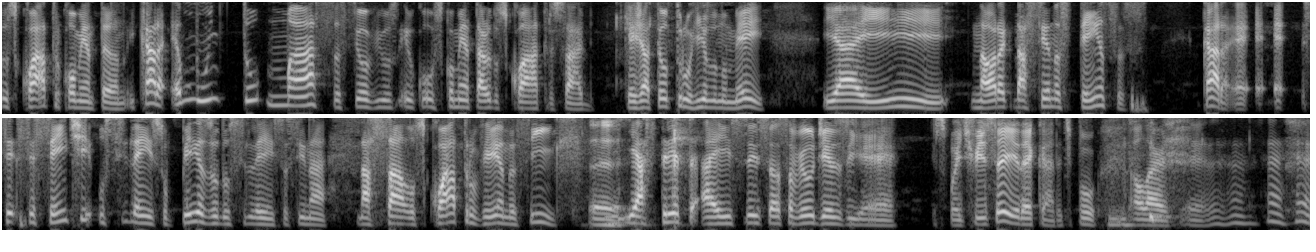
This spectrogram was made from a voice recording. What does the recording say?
os quatro comentando. E, cara, é muito massa se ouvir os, os comentários dos quatro, sabe? Que já tem o Trujillo no meio. E aí, na hora das cenas tensas, Cara, você é, é, sente o silêncio, o peso do silêncio, assim, na, na sala, os quatro vendo, assim, é. e, e, as tretas, aí você só, só vê o James assim, é, isso foi difícil aí, né, cara? Tipo, ao Lars, é, é, é.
